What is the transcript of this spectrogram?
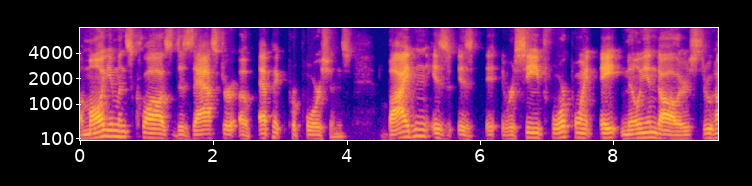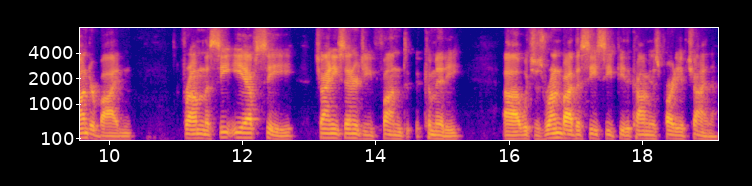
emoluments clause disaster of epic proportions. Biden is is it received 4.8 million dollars through Hunter Biden from the CEFC Chinese Energy Fund Committee, uh, which is run by the CCP, the Communist Party of China,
